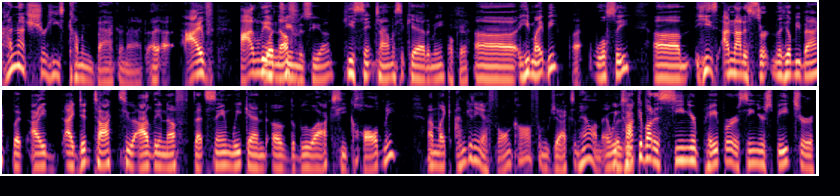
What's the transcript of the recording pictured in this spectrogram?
I'm not sure he's coming back or not. I, I, I've oddly What enough team is he on? He's St. Thomas Academy. Okay. Uh, he might be. Uh, we'll see. Um, he's. I'm not as certain that he'll be back, but I I did talk to oddly enough that same weekend of the Blue Ox. He called me. I'm like, I'm getting a phone call from Jackson Hallum, and we Was he- talked about his senior paper or senior speech or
